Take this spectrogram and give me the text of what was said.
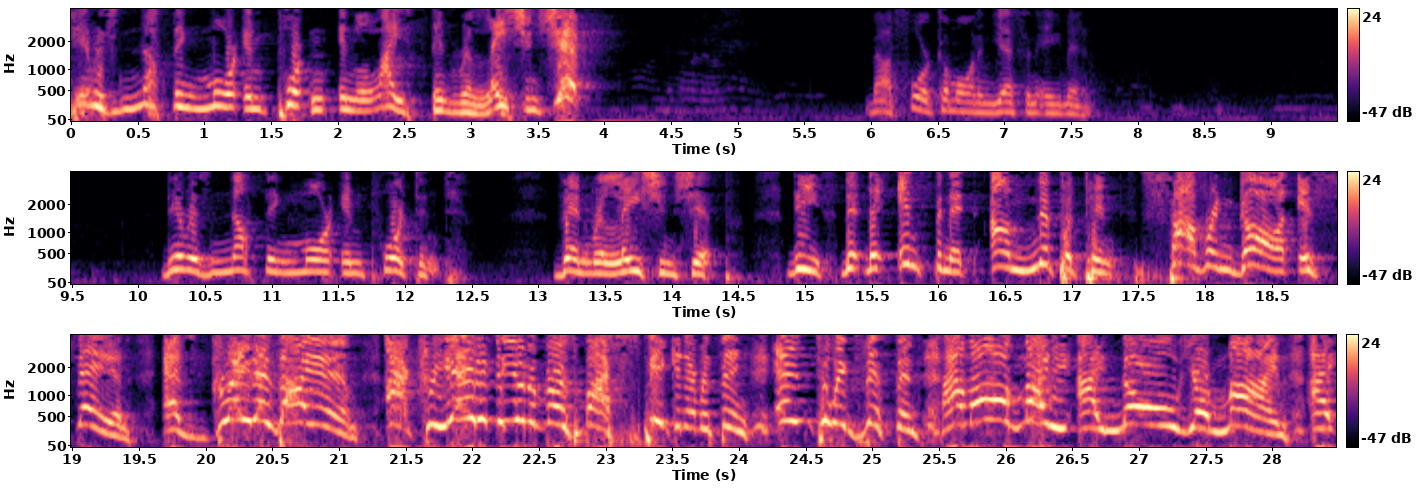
There is nothing more important in life than relationship. About four, come on and yes and amen. There is nothing more important than relationship the, the, the infinite, omnipotent, sovereign God is saying, as great as I am, I created the universe by speaking everything into existence. I'm almighty. I know your mind. I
